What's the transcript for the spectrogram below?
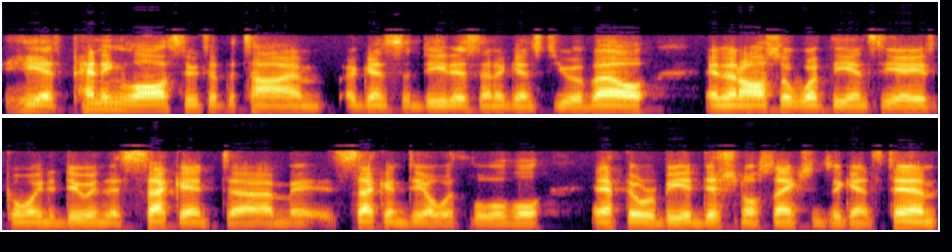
he has pending lawsuits at the time against Adidas and against U of L, and then also what the NCAA is going to do in the second um, second deal with Louisville, and if there would be additional sanctions against him.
